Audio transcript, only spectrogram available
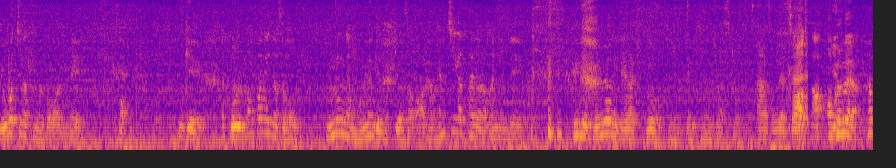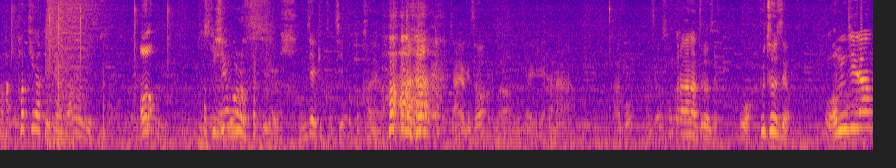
요거트 같은 걸 먹었는데 막 이게 뭘 빵빵해져서 운동량 먹는 게 너무 귀여워서 아 형 햄찌 같아요라고 했는데 그게 별명이 돼가지고 저는 되게 기분 좋았어요 아 정말 제가 아, 어, 그러면 형 하- 터치 같은 거 제가 따라해보겠습니다 어 쉬운 걸로 부탁드려요 언제 이렇게 컸지? 똑똑하네요. 자 여기서 이렇게 하나 하고 그래서 손가락 하나 들어주세요. 우와 붙여주세요. 엄지랑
